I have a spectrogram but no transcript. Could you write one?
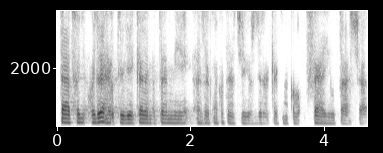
Tehát, hogy, hogy lehetővé kellene tenni ezeknek a tehetséges gyerekeknek a feljutását.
